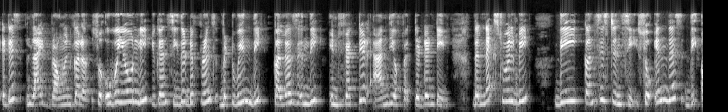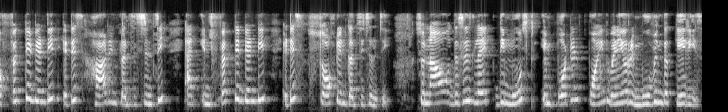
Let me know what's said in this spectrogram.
it is light brown in color. So over here only you can see the difference between the colors in the infected and the affected dentine. The next will be the consistency. So in this the affected dentine it is hard in consistency and infected dentine it is soft in consistency. So now this is like the most important point when you're removing the caries.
